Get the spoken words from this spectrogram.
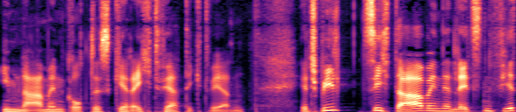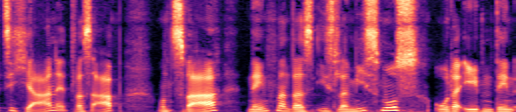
im Namen Gottes gerechtfertigt werden. Jetzt spielt sich da aber in den letzten 40 Jahren etwas ab, und zwar nennt man das Islamismus oder eben den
